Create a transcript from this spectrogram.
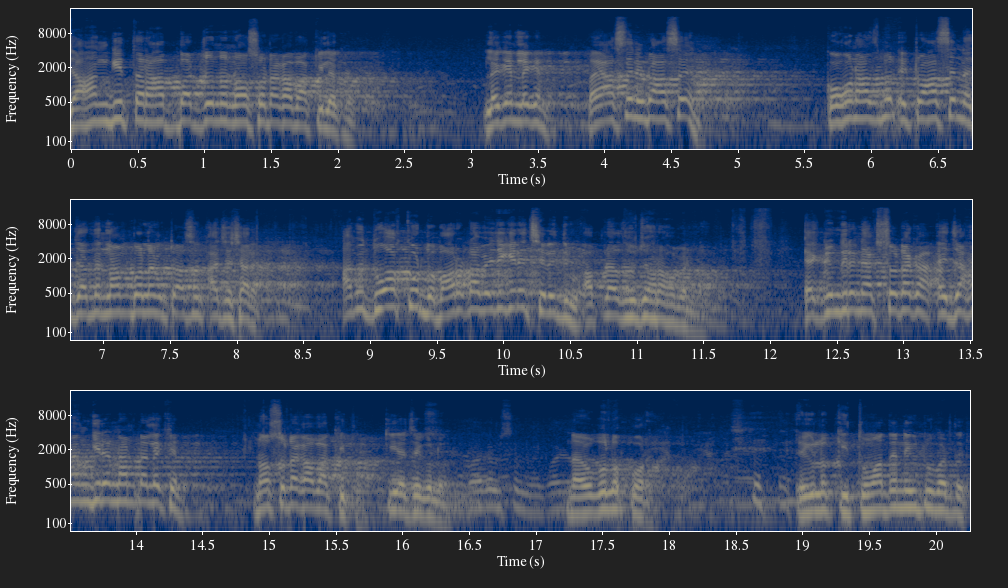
জাহাঙ্গীর, তার আব্বার জন্য নশো টাকা বাকি লেখো। লেখেন লেখেন। ভাই, আসেন, একটু আসেন। কখন আসবেন? একটু আসেন না, যাদের নাম বললাম একটু আসেন। আচ্ছা ছাড়েন। আমি দোয়া করব, বারোটা বেজে গেলে ছেড়ে দিব, আপনারা ধৈর্য হারা হবেন না। একজন দিলেন একশো টাকা, এই জাহাঙ্গীরের নামটা লেখেন। নশো টাকা বাকিতে, কি আছে এগুলো? না, ওগুলো পরে। এগুলো কি তোমাদের না ইউটিউবারদের?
